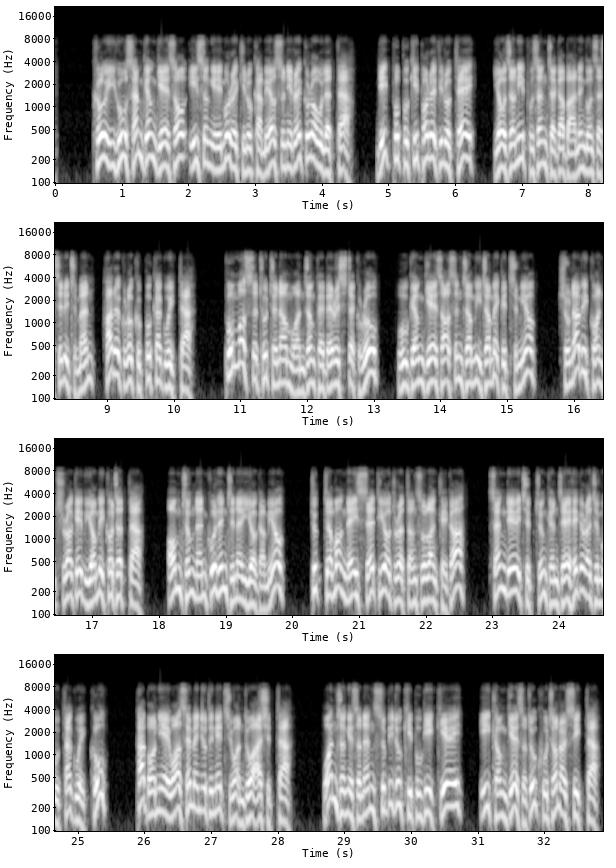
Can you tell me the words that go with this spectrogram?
그 이후 3경기에서 2승 1무를 기록하며 순위를 끌어올렸다. 닉 포프 키퍼를 비롯해 여전히 부상자가 많은 건 사실이지만 하루그로 극복하고 있다. 본머스 토트넘 원정 패배를 시작으로 5경기에서 승점 2점에 그치며 중하위권 추락의 위험이 커졌다. 엄청난 골 행진을 이어가며 득점왕 레이스에 뛰어들었던 솔랑케가 상대의 집중 견제를 해결하지 못하고 있고 태버니어와 세메뇨 등의 지원도 아쉽다. 원정에서는 수비도 기복이 있기에 이 경기에서도 고전할 수 있다.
